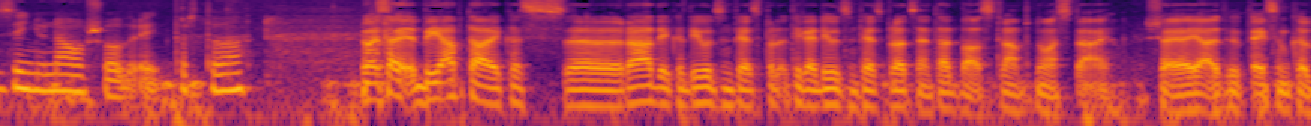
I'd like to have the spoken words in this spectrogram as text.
ziņu nav šobrīd par to. Nu, es bija aptāja, kas uh, rādīja, ka 25, pro- tikai 25% atbalsta Trumpa nostāju. Šajā, jā, teiksim, ka,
